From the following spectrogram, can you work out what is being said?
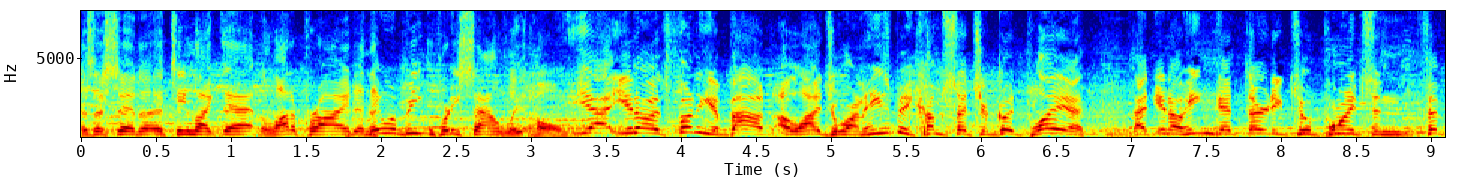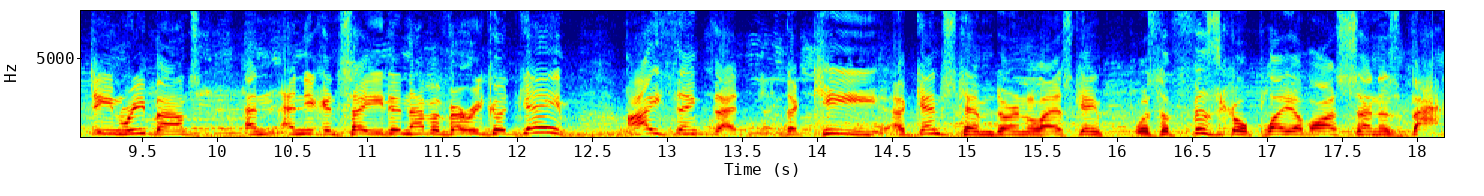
as I said, a team like that, a lot of pride, and they were beaten pretty soundly at home. Yeah, you know, it's funny about Olajuwon. He's become such a good player that you know he can get 32 points and 15 rebounds, and and you can say he didn't have a very good game. I think that the key against him during the last game was the physical play of our centers back.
